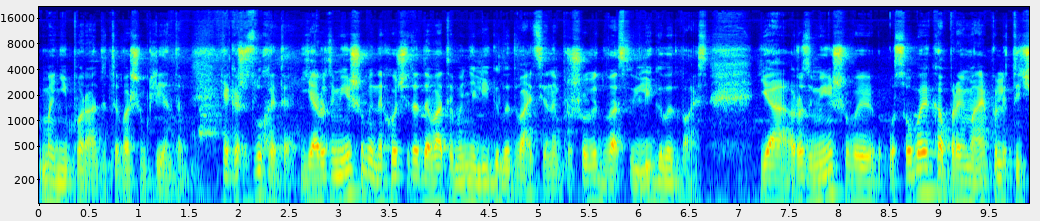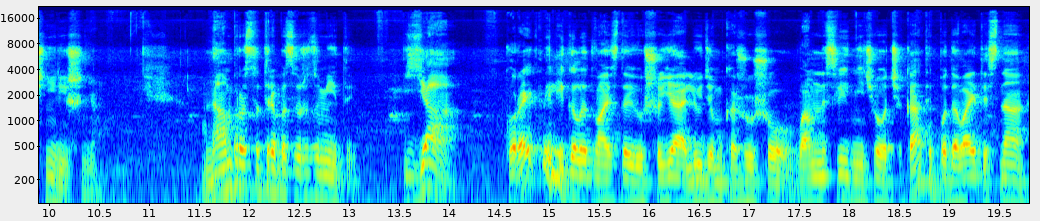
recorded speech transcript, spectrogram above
мені порадити вашим клієнтам. Я кажу: слухайте, я розумію, що ви не хочете давати мені legal advice, Я не прошу від вас legal advice. Я розумію, що ви особа, яка приймає політичні рішення. Нам просто треба зрозуміти. Я коректний legal advice даю, що я людям кажу, що вам не слід нічого чекати, подавайтесь на.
